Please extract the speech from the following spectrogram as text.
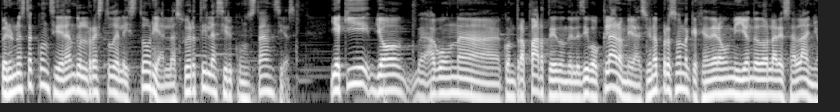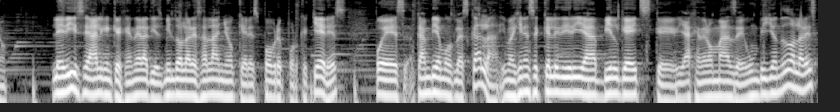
pero no está considerando el resto de la historia, la suerte y las circunstancias. Y aquí yo hago una contraparte donde les digo, claro, mira, si una persona que genera un millón de dólares al año le dice a alguien que genera 10 mil dólares al año que eres pobre porque quieres, pues cambiemos la escala. Imagínense qué le diría Bill Gates, que ya generó más de un billón de dólares,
